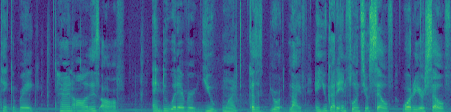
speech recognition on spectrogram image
Take a break. Turn all of this off and do whatever you want because it's your life and you got to influence yourself, water yourself.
